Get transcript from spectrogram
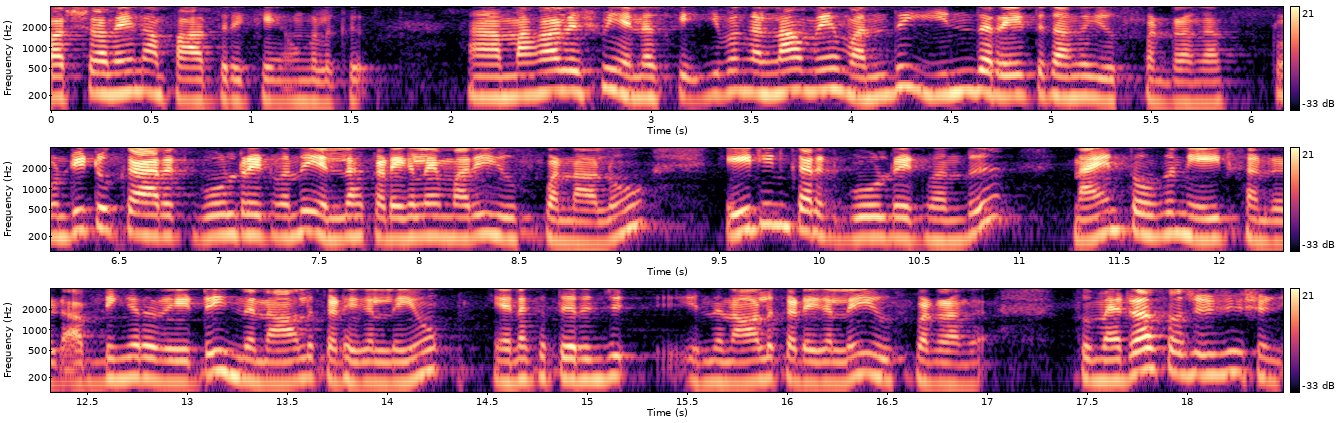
வருஷாலையும் நான் பார்த்துருக்கேன் உங்களுக்கு. மகாலட்சுமி என்எஸ்கே இவங்க எல்லாமே வந்து இந்த ரேட்டு தாங்க யூஸ் பண்ணுறாங்க twenty two carat gold rate வந்து எல்லா கடைகளையும் மாதிரி யூஸ் பண்ணாலும் எயிட்டீன் கேரட் கோல்டு ரேட் வந்து நைன் தௌசண்ட் எயிட் ஹண்ட்ரட் அப்படிங்கிற ரேட்டு இந்த நாலு கடைகள்லையும் எனக்கு தெரிஞ்சு இந்த நாலு கடைகள்லையும் யூஸ் பண்ணுறாங்க ஸோ மெட்ராஸ் அசோசியேஷன்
